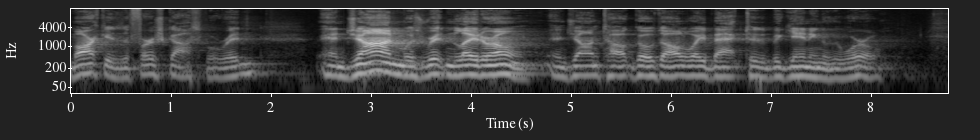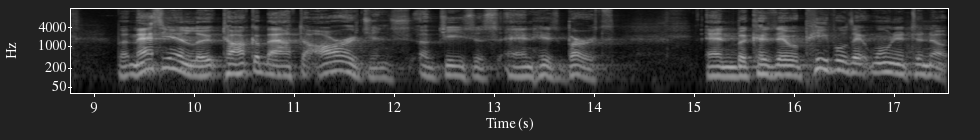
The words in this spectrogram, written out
Mark is the first gospel written, and John was written later on, and John talk, goes all the way back to the beginning of the world. But Matthew and Luke talk about the origins of Jesus and his birth, and because there were people that wanted to know.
